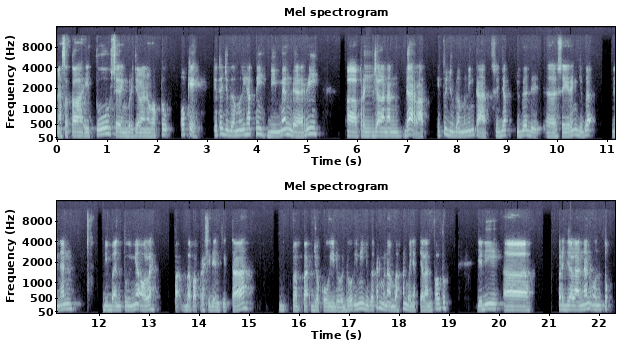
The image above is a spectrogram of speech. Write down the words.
Nah setelah itu sering berjalannya waktu, oke okay, kita juga melihat nih demand dari uh, perjalanan darat itu juga meningkat sejak juga di, uh, seiring juga dengan dibantunya oleh Pak Bapak Presiden kita Bapak Joko Widodo ini juga kan menambahkan banyak jalan tol tuh. Jadi uh, perjalanan untuk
